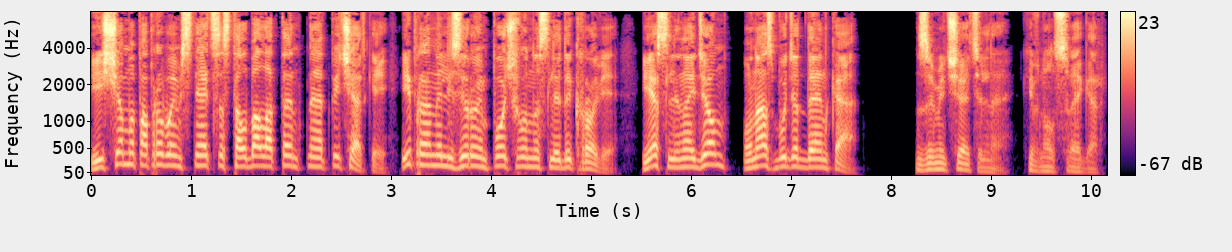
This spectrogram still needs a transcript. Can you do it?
еще мы попробуем снять со столба латентные отпечатки и проанализируем почву на следы крови. Если найдем, у нас будет ДНК». «Замечательно», — кивнул Свегер.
